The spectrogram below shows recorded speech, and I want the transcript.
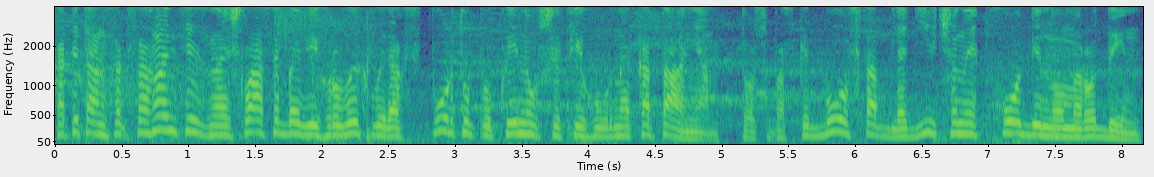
Капітан саксаганців знайшла себе в ігрових видах спорту, покинувши фігурне катання. Тож баскетбол став для дівчини хобі номер один.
